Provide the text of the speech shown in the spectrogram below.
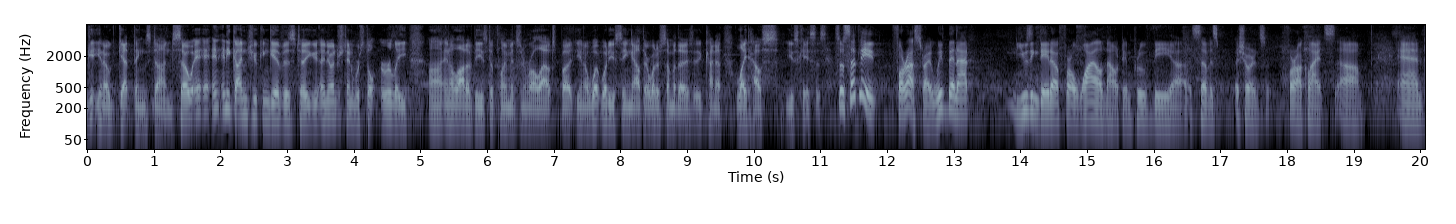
get, you know, get things done. So any guidance you can give is to, I understand we're still early uh, in a lot of these deployments and rollouts, but you know, what, what are you seeing out there? What are some of the kind of lighthouse use cases? So certainly for us, right, we've been at using data for a while now to improve the uh, service assurance for our clients. Um, and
